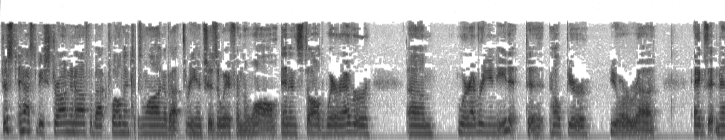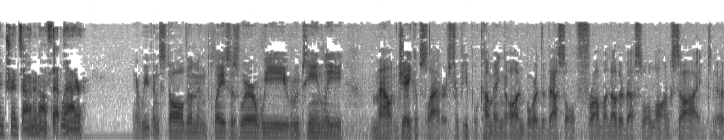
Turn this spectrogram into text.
just it has to be strong enough, about 12 inches long, about three inches away from the wall, and installed wherever um, wherever you need it to help your your uh, exit and entrance on and off that ladder. And we've installed them in places where we routinely mount Jacob's ladders for people coming on board the vessel from another vessel alongside. Uh,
